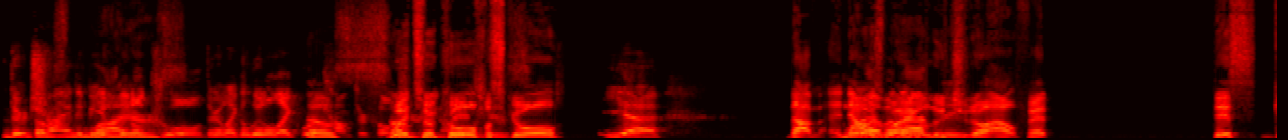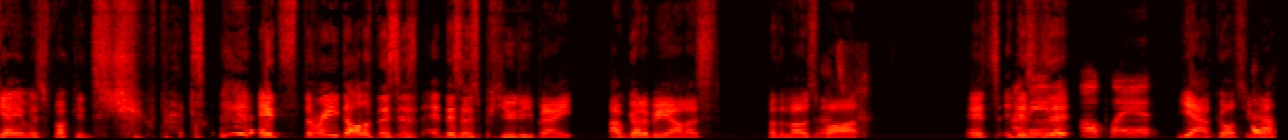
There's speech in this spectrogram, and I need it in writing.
They're Those trying to be a little cool. They're like a little like we're Those counterculture. We're too you know? cool for school. Yeah. That now he's wearing a that be. luchador outfit. This game is fucking stupid. it's three dollars. This is this is pewdie bait. I'm gonna be honest, for the most That's- part. It's I this mean, is it. I'll play it. Yeah, of course you Yeah, will.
